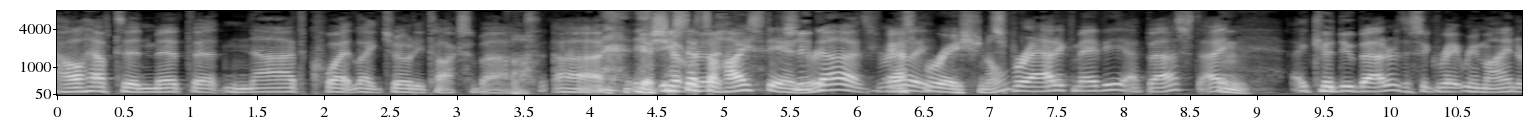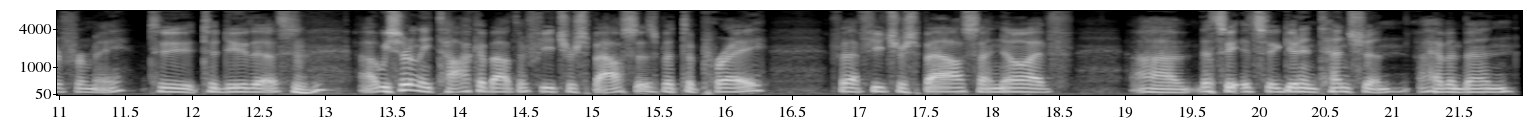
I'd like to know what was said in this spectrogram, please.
I'll have to admit that not quite like Jodie talks about. Oh. Uh, yeah, she yeah, sets really, a high standard. She does. Really. Aspirational. Sporadic, maybe, at best. I, mm. I could do better. This is a great reminder for me to, to do this. Mm-hmm. Uh, we certainly talk about their future spouses, but to pray for that future spouse, I know I've, uh, that's a, it's a good intention. I haven't been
